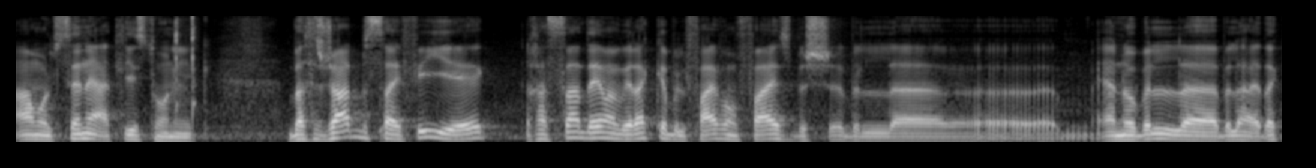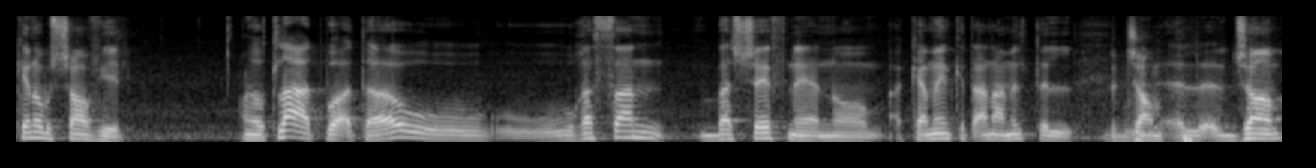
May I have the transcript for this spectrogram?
أعمل سنة at least هونيك. بس رجعت بالصيفية غسان دائما بيركب ال five on fives بالش بال يعني بال بالهيدا كانوا بالشانفيل. وطلعت بوقتها وغسان بس شافني إنه كمان كنت أنا عملت ال jump ال jump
